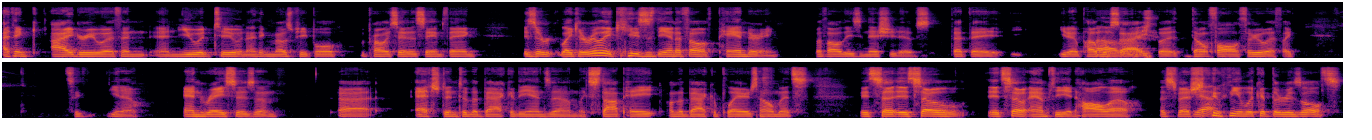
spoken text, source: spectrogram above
I think I agree with, and and you would too, and I think most people would probably say the same thing, is it like it really accuses the NFL of pandering with all these initiatives that they, you know, publicize right. but don't follow through with. Like, it's like you know, end racism, uh, etched into the back of the end zone, like stop hate on the back of players' helmets. It's so it's so it's so empty and hollow, especially Yeah. when you look at the results.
